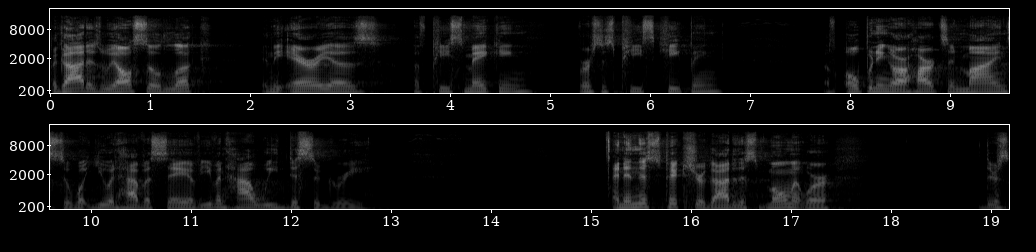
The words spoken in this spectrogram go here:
But God, as we also look in the areas of peacemaking versus peacekeeping, of opening our hearts and minds to what you would have us say, of even how we disagree. And in this picture, God, this moment where there's,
